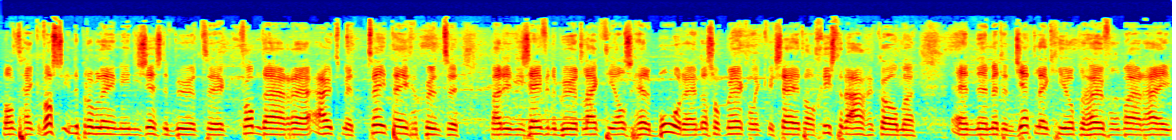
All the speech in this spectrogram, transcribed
Want hij was in de problemen in die zesde beurt. Kwam daar uit met twee tegenpunten. Maar in die zevende beurt lijkt hij als herboren. En dat is opmerkelijk. Ik zei het al gisteren aangekomen. En met een jetlag hier op de heuvel. Maar hij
